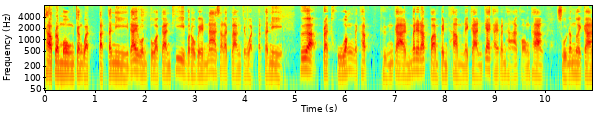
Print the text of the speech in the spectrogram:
ชาวประมงจังหวัดปัตตานี ได้รวมตัวกันที่บริเวณหน้าสารกลางจังหวัดปัตตานี เพื่อประท้วงนะครับ ถึงการไม่ได้รับความเป็นธรรมในการแก้ไขปัญหาของทางศูนย์อำนวยการ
